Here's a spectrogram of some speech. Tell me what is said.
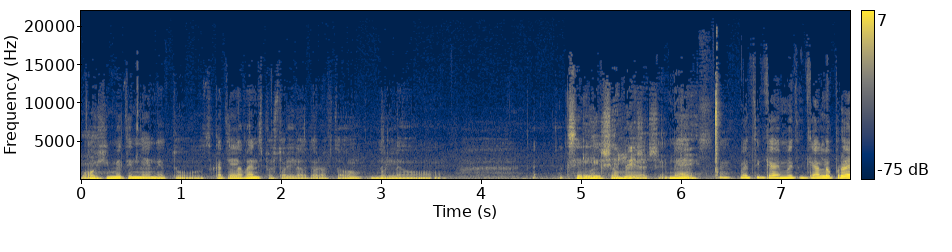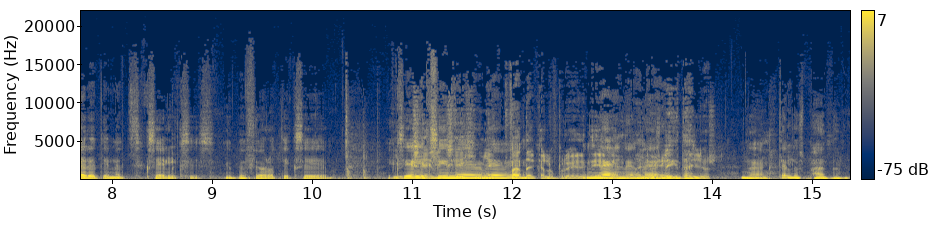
όχι με την έννοια του καταλαβαίνεις πως το λέω τώρα αυτό δεν το λέω εξελίσσομαι Εξελίσσεσαι, ναι, τι; ε, με την, κα- με την καλοπροαίρετη έννοια της εξέλιξης. Γιατί δεν θεωρώ ότι εξε, η η εξέλιξη έχει μια πάντα καλοπροαίρετη ναι, έννοια. ναι, αλλιώς ναι. λέγεται αλλιώς ναι, τέλος πάντων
